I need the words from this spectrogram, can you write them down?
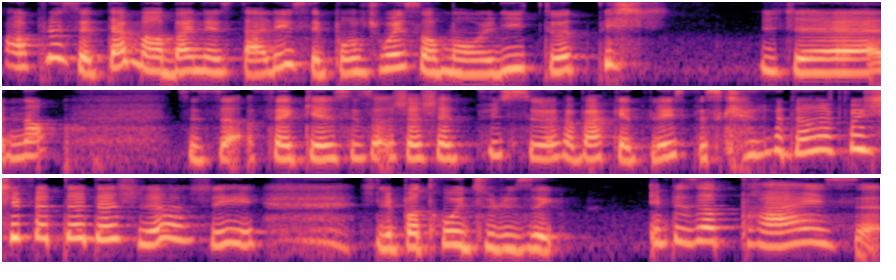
En plus, c'est tellement bien installé, c'est pour jouer sur mon lit tout. Puis je. Non. C'est ça. Fait que c'est ça. J'achète plus sur Marketplace parce que la dernière fois que j'ai fait un achat, j'ai... je l'ai pas trop utilisé. Épisode 13,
